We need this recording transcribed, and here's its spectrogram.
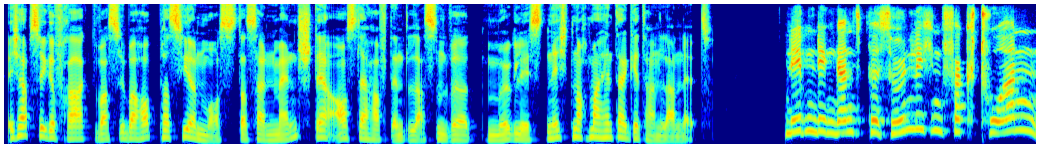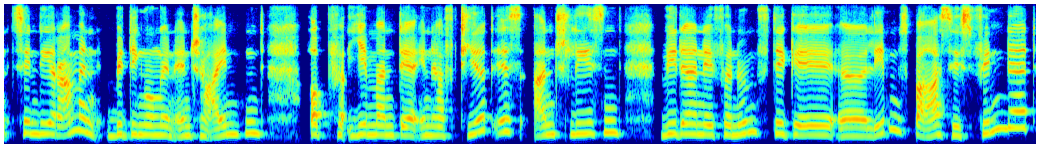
Ich habe sie gefragt, was überhaupt passieren muss, dass ein Mensch, der aus der Haft entlassen wird, möglichst nicht nochmal hinter Gittern landet. Neben den ganz persönlichen Faktoren sind die Rahmenbedingungen entscheidend, ob jemand, der inhaftiert ist, anschließend wieder eine vernünftige äh, Lebensbasis findet,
